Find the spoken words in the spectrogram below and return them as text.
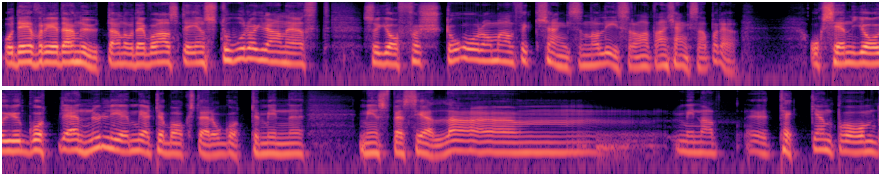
Och det vred han ut den och det var alltså det är en stor och grann häst. Så jag förstår om han fick chansen och Lisa att han chansade på det. Och sen jag har ju gått ännu mer tillbaks där och gått till min, min speciella um, mina eh, tecken på om,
